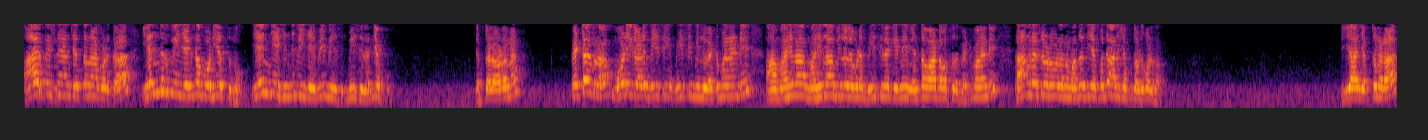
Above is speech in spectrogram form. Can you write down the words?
ఆర్ కృష్ణ అని చెత్త నా కొడుక ఎందుకు బీజేపీ సపోర్ట్ చేస్తున్నావు? ఏం చేసింది బీజేపీ బీసీ అని చెప్పు. చెప్తాడు ఆడనా పెట్టాను రా మోడీ గారు బీసీ బీసీ బిల్లు పెట్టమనండి. ఆ మహిళా మహిళా బిల్లులో కూడా బీసీలకు ఎన్ని ఎంత వాటా వస్తుందో పెట్టమనండి. కాంగ్రెస్ వాడు కూడా మద్దతు ఇవ్వకపోతే ఆయన చెప్తాడు కొడదాం. ఇయ్యా అని చెప్తున్నాడా?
